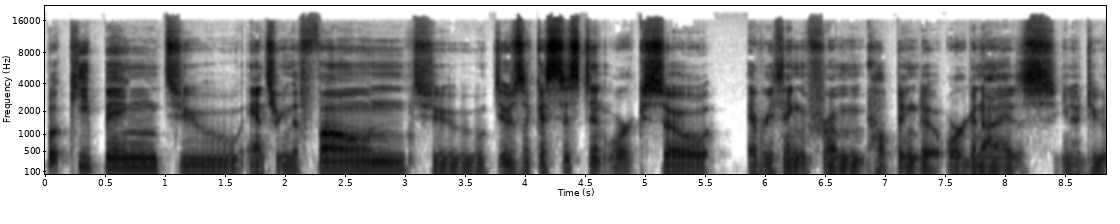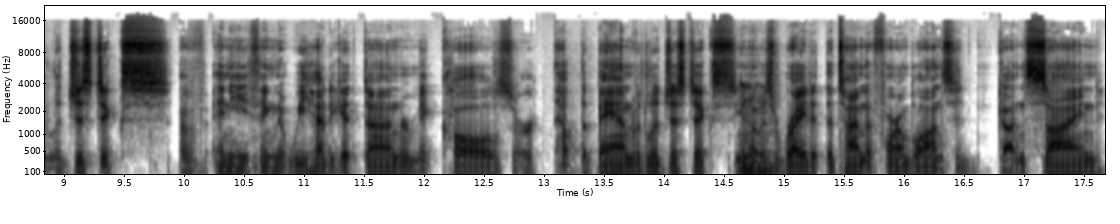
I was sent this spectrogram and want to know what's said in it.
bookkeeping to answering the phone to it was like assistant work. So everything from helping to organize, you know, do logistics of anything that we had to get done or make calls or help the band with logistics. You know, it was mm-hmm. right at the time that Four Non Blondes had gotten signed,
